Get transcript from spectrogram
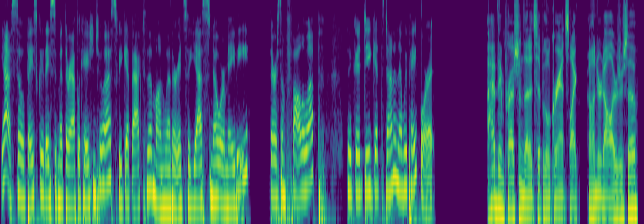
Yeah, so basically, they submit their application to us. We get back to them on whether it's a yes, no, or maybe. There's some follow up. The good deed gets done, and then we pay for it. I have the impression that a typical grant's like $100 or so.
